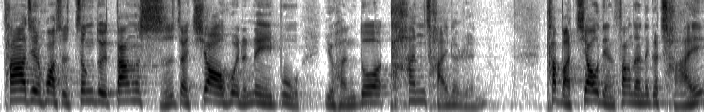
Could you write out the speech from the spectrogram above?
他这话是针对当时在教会的那一步有很多贪财的人，他把焦点放在那个财，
